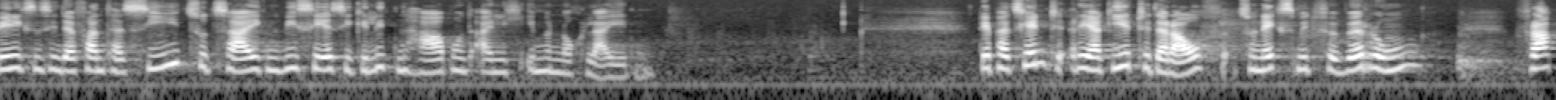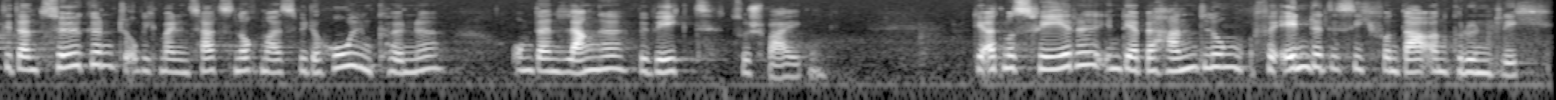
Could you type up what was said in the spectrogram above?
wenigstens in der Fantasie zu zeigen, wie sehr Sie gelitten haben und eigentlich immer noch leiden. Der Patient reagierte darauf zunächst mit Verwirrung, fragte dann zögernd, ob ich meinen Satz nochmals wiederholen könne, um dann lange bewegt zu schweigen. Die Atmosphäre in der Behandlung veränderte sich von da an gründlich.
